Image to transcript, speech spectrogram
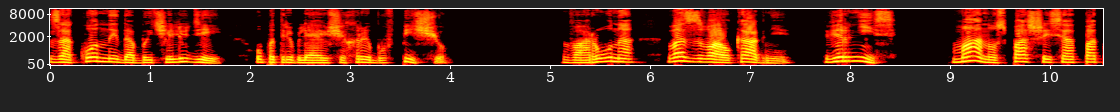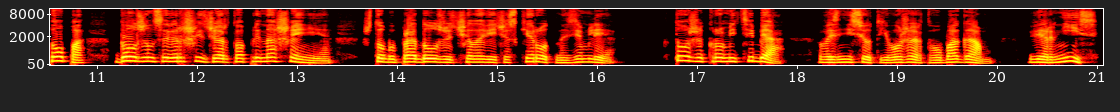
законной добычей людей, употребляющих рыбу в пищу. Варуна воззвал к Агни «Вернись! Ману, спасшийся от потопа, должен совершить жертвоприношение, чтобы продолжить человеческий род на земле. Кто же, кроме тебя, вознесет его жертву богам? Вернись,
